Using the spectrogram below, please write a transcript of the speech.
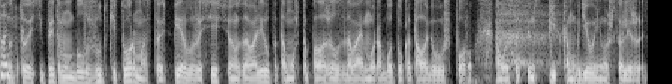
ну, то есть, и при этом он был жуткий тормоз, то есть первую же сессию он завалил, потому что положил сдаваемую работу каталоговую шпору а вот с этим списком, где у него что лежит.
